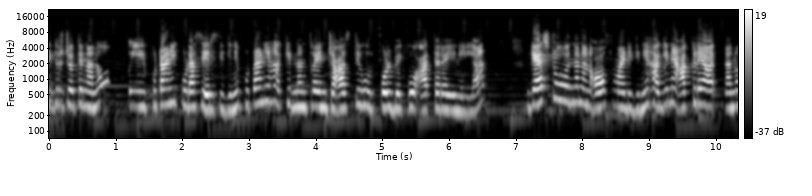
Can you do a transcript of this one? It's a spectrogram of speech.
ಇದ್ರ ಜೊತೆ ನಾನು ಈ ಪುಟಾಣಿ ಕೂಡ ಸೇರಿಸಿದೀನಿ ಪುಟಾಣಿ ಹಾಕಿದ ನಂತರ ಏನ್ ಜಾಸ್ತಿ ಹುರ್ಕೊಳ್ಬೇಕು ಆ ತರ ಏನಿಲ್ಲ. ಗ್ಯಾಸ್ ಸ್ಟೋವ್ ಅನ್ನ ನಾನು ಆಫ್ ಮಾಡಿದೀನಿ ಹಾಗೇನೆ ಆ ಕಡೆ ನಾನು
